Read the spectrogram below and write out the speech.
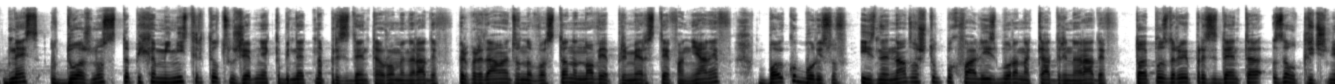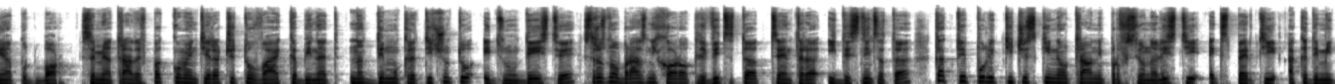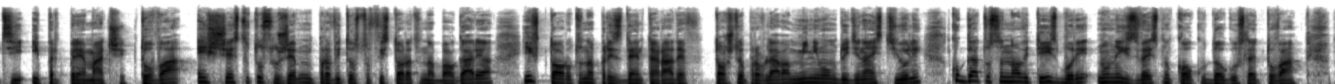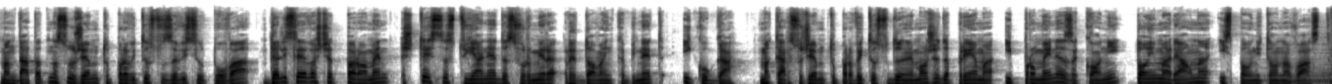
Днес в длъжност стъпиха министрите от служебния кабинет на президента Румен Радев. При предаването на властта на новия премьер Стефан Янев, Бойко Борисов изненадващо похвали избора на кадри на Радев. Той поздрави президента за отличния подбор. Самият Радев пък коментира, че това е кабинет на демократичното единодействие с разнообразни хора от левицата, центъра и десницата, както и политически неутрални професионалисти, експерти, академици и предприемачи. Това е шестото служебно правителство в историята на България и второто на президента Радев. То ще управлява минимум до 11 юли, когато са новите избори, но неизвестно колко дълго след това. Мандатът на служебното правителство зависи от това дали следващият парламент ще е състояние да сформира редовен кабинет и кога. Макар служебното правителство да не може да приема и променя закони, то има реална изпълнителна власт.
